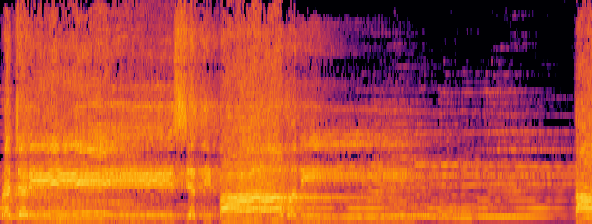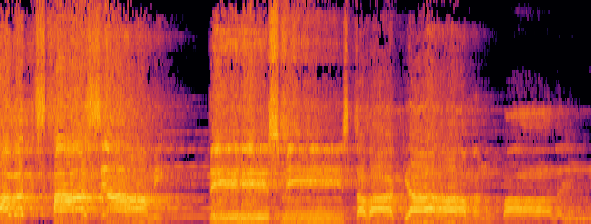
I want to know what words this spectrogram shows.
प्रचरी पावनी। तावत स्थास्यामि देहेस्मिं स्तवाज्ञामनुपालय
